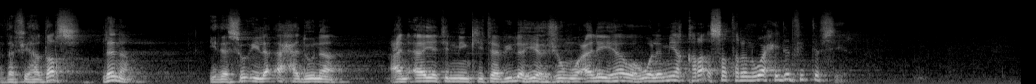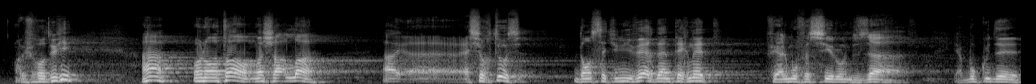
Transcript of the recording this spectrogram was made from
هذا فيها درس لنا إذا سئل أحدنا عن آية من كتاب الله يهجم عليها وهو لم يقرأ سطرا واحدا في التفسير Aujourd'hui, hein, on entend, mashallah, euh, surtout dans cet univers d'Internet, il y a beaucoup de,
